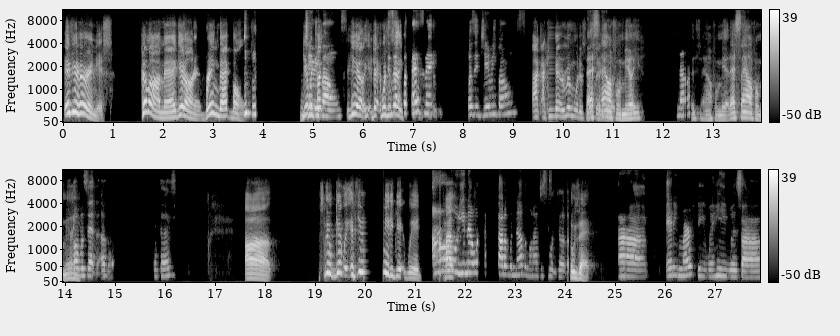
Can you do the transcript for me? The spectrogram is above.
if you're hearing this, come on, man, get on it. Bring back Bones. Jimmy it Bones. yeah, yeah, that, what's Is his that name? what that's name? Was it Jimmy Bones? I, I can't remember what his That sound was. familiar. No. That sound familiar. That sound familiar. What was that the other? It does. Uh, Snoop, get with if you need to get with Oh, you know what? I thought of another one. I just looked up. who's that? uh, Eddie Murphy when he was uh,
